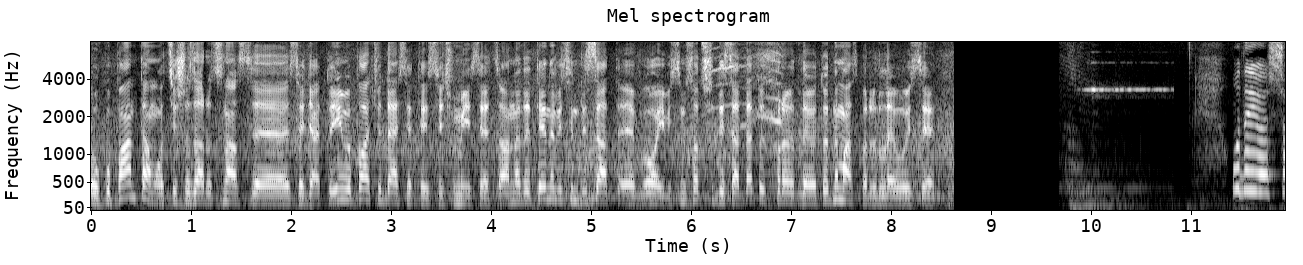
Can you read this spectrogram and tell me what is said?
окупантам, оці, що зараз у нас е, сидять, то їм виплачують 10 тисяч в місяць, а на дитину 80, е, ой, 860. Де тут справедливо? Тут нема справедливості. У ДЮСШ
